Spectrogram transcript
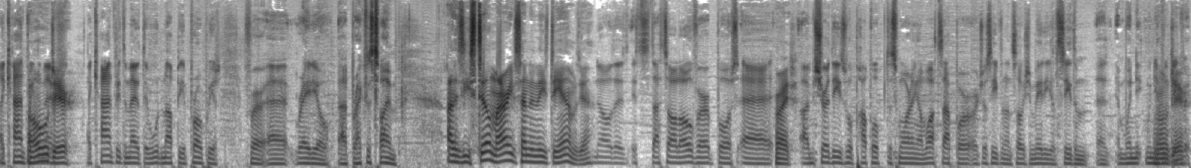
I can't read them Oh, out. dear. I can't read them out. They would not be appropriate for uh, radio at breakfast time. And is he still married, sending these DMs? Yeah. No, it's that's all over. But uh, Right. I'm sure these will pop up this morning on WhatsApp or, or just even on social media. You'll see them. Uh, and when you, when you Oh, look- dear.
